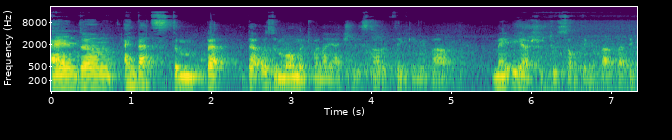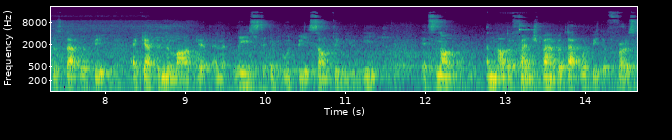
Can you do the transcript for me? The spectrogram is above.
And um, and that's the that that was the moment when I actually started thinking about maybe I should do something about that because that would be a gap in the market and at least it would be something unique. It's not another French brand, but that would be the first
